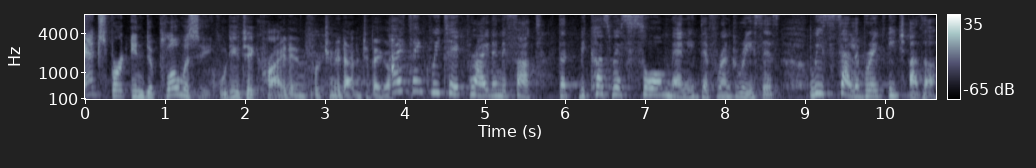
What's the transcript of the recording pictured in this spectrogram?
expert in diplomacy. What do you take pride in for Trinidad and Tobago? I think we take pride in the fact that because we're so many different races, we celebrate each other.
